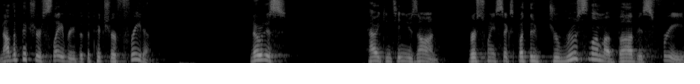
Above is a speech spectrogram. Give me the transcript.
Not the picture of slavery, but the picture of freedom. Notice how he continues on. Verse 26 But the Jerusalem above is free,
